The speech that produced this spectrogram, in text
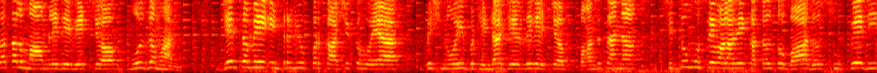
ਕਤਲ ਮਾਮਲੇ ਦੇ ਵਿੱਚ ਮੁਲਜ਼ਮ ਹਨ। ਜਿਸ ਸਮੇਂ ਇੰਟਰਵਿਊ ਪ੍ਰਕਾਸ਼ਿਤ ਹੋਇਆ, ਬਿਸ਼ਨੋਈ ਬਠਿੰਡਾ ਜੇਲ੍ਹ ਦੇ ਵਿੱਚ ਬੰਦ ਸਨ। ਸਿੱਧੂ ਮੂਸੇਵਾਲਾ ਦੇ ਕਤਲ ਤੋਂ ਬਾਅਦ ਸੂਬੇ ਦੀ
